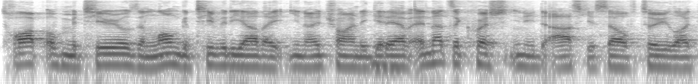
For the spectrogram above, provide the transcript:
type of materials and longevity are they you know trying to get out? And that's a question you need to ask yourself too. Like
